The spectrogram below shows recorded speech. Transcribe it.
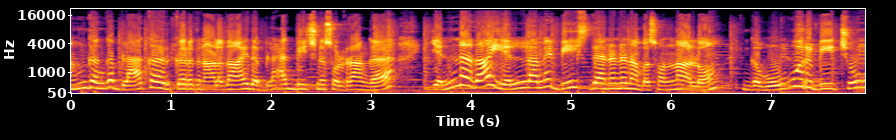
அங்கங்கே பிளாக்காக இருக்கிறதுனால தான் இதை பிளாக் பீச்னு சொல்கிறாங்க என்ன தான் எல்லாமே பீச் தானேன்னு நம்ம சொன்னாலும் இங்கே ஒவ்வொரு பீச்சும்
